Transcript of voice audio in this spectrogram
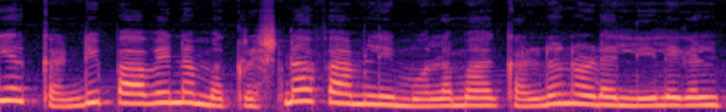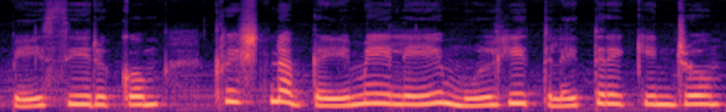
இயர் கண்டிப்பாகவே நம்ம கிருஷ்ணா ஃபேமிலி மூலமாக கண்ணனோட லீலைகள் பேசியிருக்கோம். கிருஷ்ண பிரேமையிலேயே மூழ்கி திளைத்திருக்கின்றோம்.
